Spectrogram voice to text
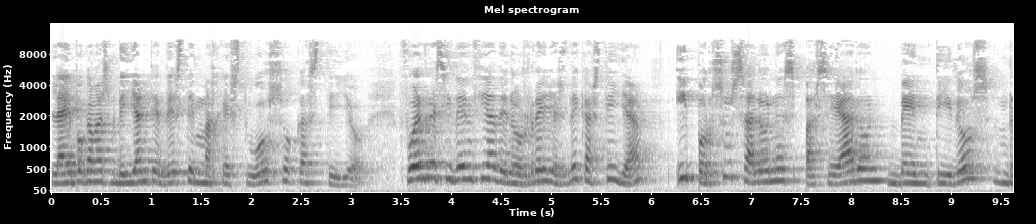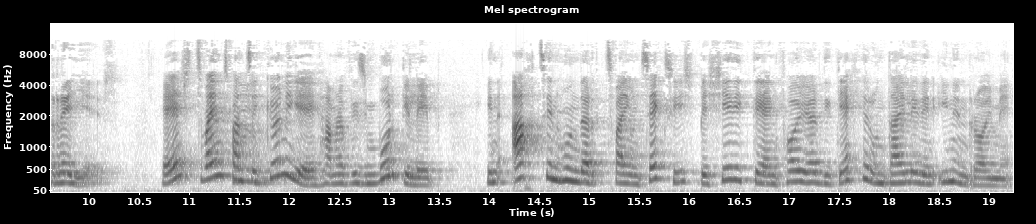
La época más brillante de este majestuoso castillo fue residencia de los reyes de Castilla y por sus salones pasearon 22 reyes. Echt? 22 Könige haben auf diesem Burg gelebt. In 1862 beschädigte ein Feuer die Dächer und Teile der Innenräume.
